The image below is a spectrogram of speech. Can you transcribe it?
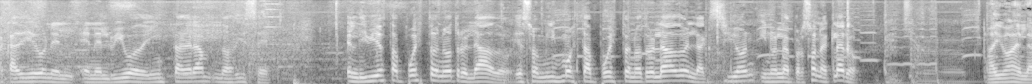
Acá Diego en el, en el vivo de Instagram nos dice, el libido está puesto en otro lado, eso mismo está puesto en otro lado, en la acción y no en la persona, claro. Ahí va, la,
